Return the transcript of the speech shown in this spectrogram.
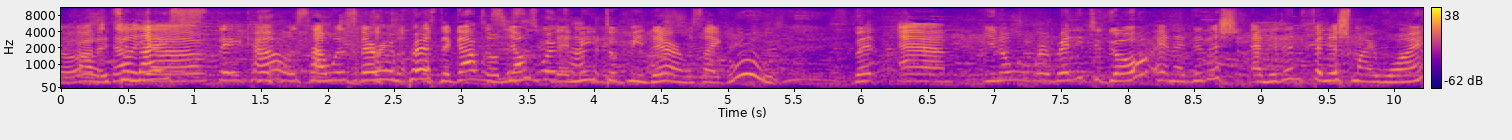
Oh, it's a ya. nice steakhouse. I was very impressed. The guy was is younger than me. Took me there. I was like, woo. But um, you know, we were ready to go, and I didn't. Sh- I didn't finish my wine,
